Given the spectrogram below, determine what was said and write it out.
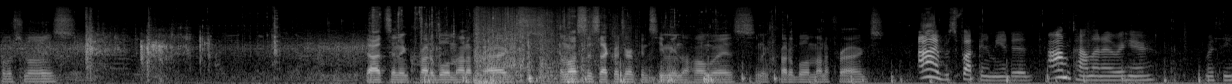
How much noise? That's an incredible amount of frags. Unless this echo drum can see me in the hallways, an incredible amount of frags. I was fucking muted. I'm coming over here with you.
